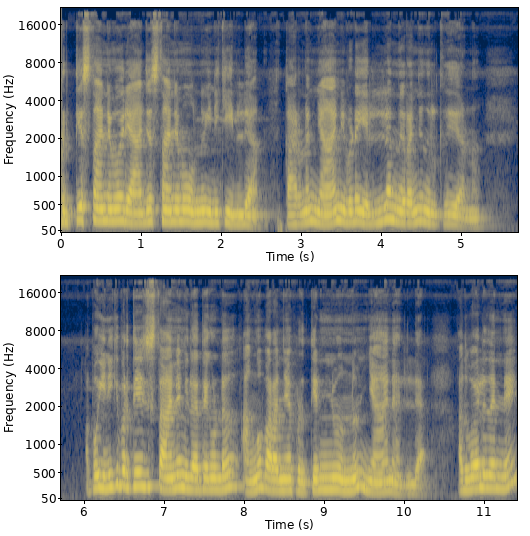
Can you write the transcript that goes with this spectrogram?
ഭൃത്യസ്ഥാനമോ രാജസ്ഥാനമോ ഒന്നും എനിക്കില്ല. കാരണം ഞാൻ ഇവിടെ എല്ലാം നിറഞ്ഞു നിൽക്കുകയാണ്. അപ്പോൾ എനിക്ക് പ്രത്യേകിച്ച് സ്ഥാനമില്ലാത്തത് കൊണ്ട് അങ്ങ് പറഞ്ഞ ഭൃത്യനൊന്നും ഞാനല്ല. അതുപോലെ തന്നെ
